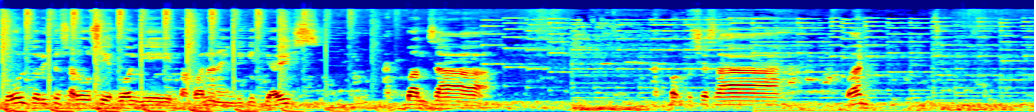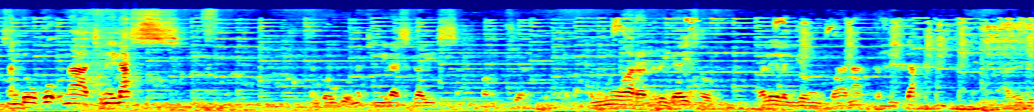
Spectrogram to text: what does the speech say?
Doon to rito sa Rosie po ang ipakwana na yung dikit guys. At bang sa at bang to siya sa pan sandugo na chinilas. Sandugo na chinilas guys. At bang to siya. Ang muha rin guys. So, kali lang yung pana, kapita. Ari di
